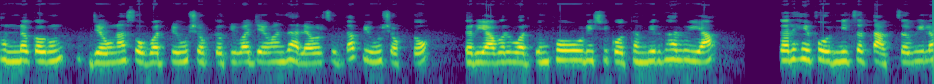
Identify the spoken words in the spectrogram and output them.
थंड करून जेवणासोबत पिऊ शकतो किंवा जेवण झाल्यावर सुद्धा पिऊ शकतो. तर यावर वरतून थोडीशी कोथिंबीर घालूया. तर हे फोडणीचं ताक चवीला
